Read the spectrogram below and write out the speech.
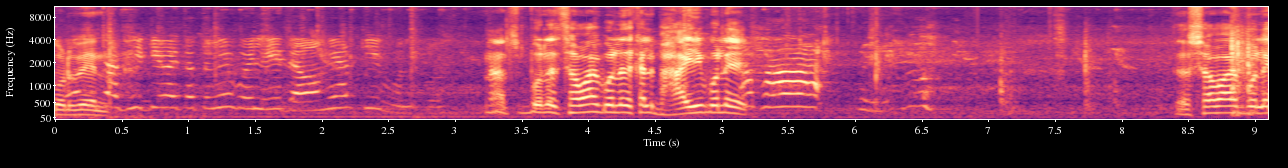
করবেন। না বলে সবাই বলে খালি ভাই বলে। তো সবাই বলে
